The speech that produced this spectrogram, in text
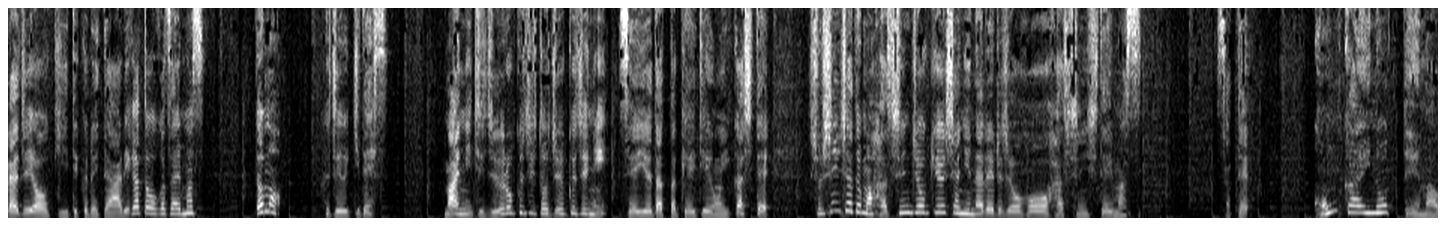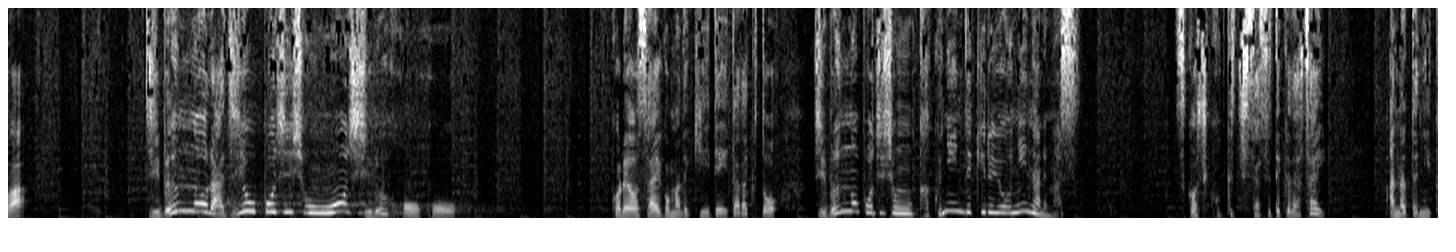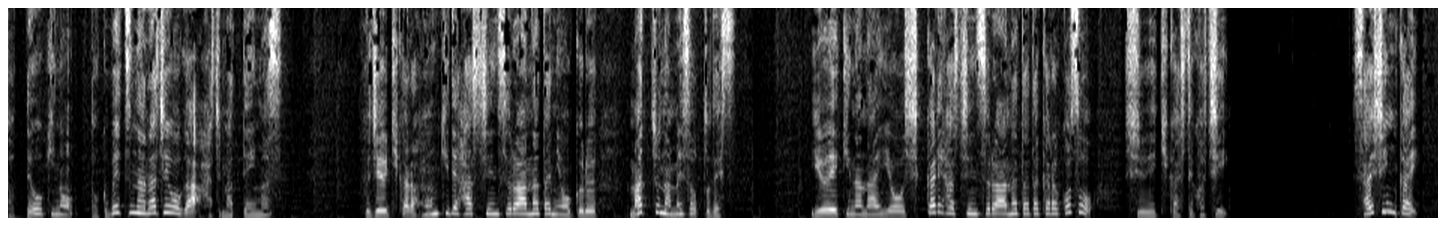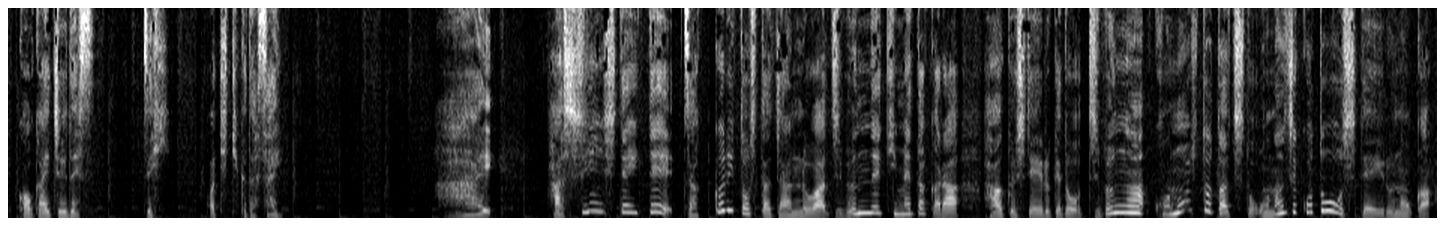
ラジオを聴いてくれてありがとうございます。どうも、藤幸です。毎日16時と19時に声優だった経験を活かして、初心者でも発信上級者になれる情報を発信しています。さて、今回のテーマは、自分のラジオポジションを知る方法。これを最後まで聞いていただくと、自分のポジションを確認できるようになれます。少し告知させてください。あなたにとっておきの特別なラジオが始まっています。藤雪から本気で発信するあなたに送るマッチョなメソッドです。有益な内容をしっかり発信するあなただからこそ収益化してほしい。最新回公開中です。ぜひお聴きください。はい。発信していてざっくりとしたジャンルは自分で決めたから把握しているけど自分がこの人たちと同じことをしているのか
